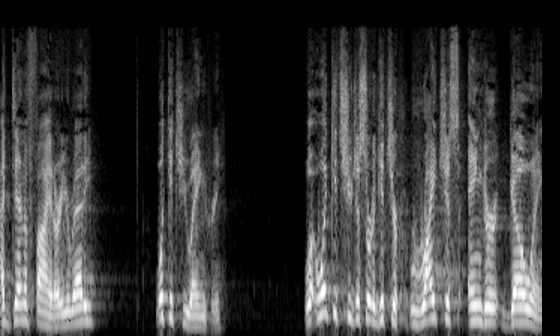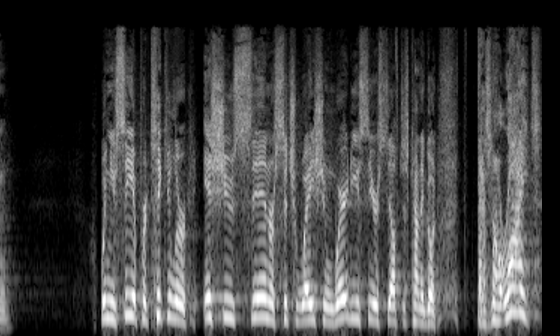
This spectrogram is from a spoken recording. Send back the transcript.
identify it. Are you ready? What gets you angry? What, what gets you just sort of get your righteous anger going? When you see a particular issue, sin, or situation, where do you see yourself just kind of going, that's not right?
